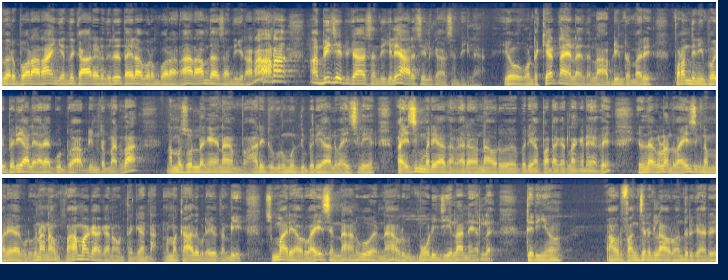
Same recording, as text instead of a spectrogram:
இவர் போகிறாராம் இங்கேருந்து கார் எடுத்துகிட்டு தைலாபுரம் போகிறாராம் ராமதாஸ் சந்திக்கிறாராம் ஆனால் பிஜேபிக்காக சந்திக்கலையே? அரசியலுக்காக சந்திக்கல. யோ உன்ட்ட கேட்டான் இல்லை இதெல்லாம் அப்படின்ற மாதிரி. புனந்து நீ போய் பெரிய ஆள் யாரையா கூட்டு வா அப்படின்ற மாதிரி தான் நம்ம சொல்லுங்க. ஏன்னா ஆடிட்டு குருமூர்த்தி பெரிய ஆள் வயசுலேயும் வயசுக்கு மரியாதை தான். வேறு ஒன்றும் அவர் பெரிய அப்பாட்டாக்கர்லாம் கிடையாது. இருந்தால் கூட அந்த வயசுக்கு நம்ம மரியாதை கொடுக்கணும். ஆனால் பாமகக்காரன் ஒருத்தன் கேட்டான். நம்ம காது படையோ தம்பி சும்மாரி அவர் வயசு என்ன அனுபவம் என்ன? அவருக்கு மோடிஜியெல்லாம் நேரில் தெரியும். அவர் ஃபங்க்ஷனுக்கெல்லாம் அவர் வந்திருக்காரு.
